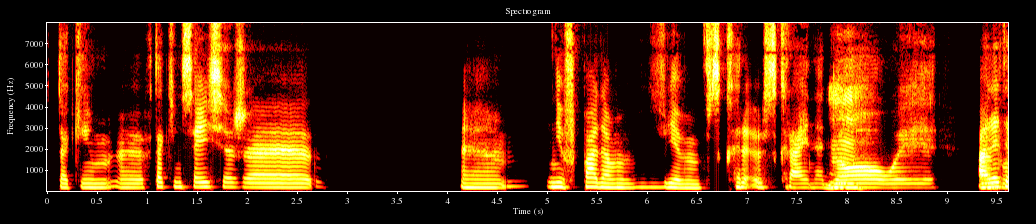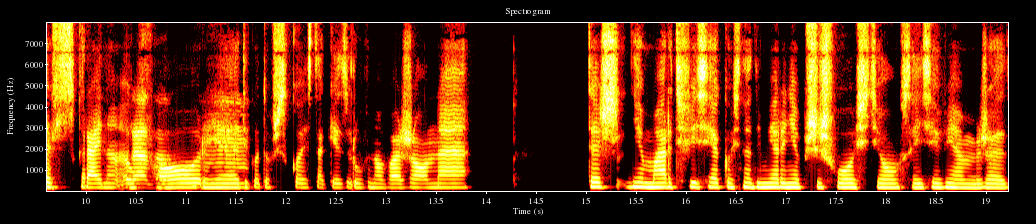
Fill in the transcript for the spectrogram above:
w takim, y, w takim sensie, że y, nie wpadam w, nie wiem, w, skr- w skrajne Mm. doły, ale Albo też w skrajną euforię, Mm. tylko to wszystko jest takie zrównoważone. Też nie martwię się jakoś nadmiernie przyszłością, w sensie wiem, że y,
